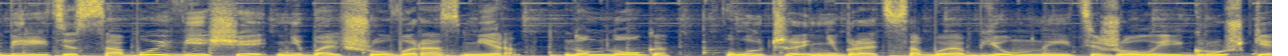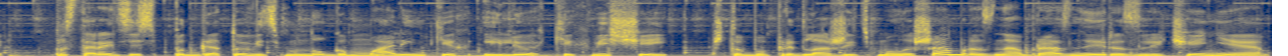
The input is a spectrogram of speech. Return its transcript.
Берите с собой вещи небольшого размера, но много. Лучше не брать с собой объемные и тяжелые игрушки. Постарайтесь подготовить много маленьких и легких вещей, чтобы предложить малышам разнообразные развлечения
